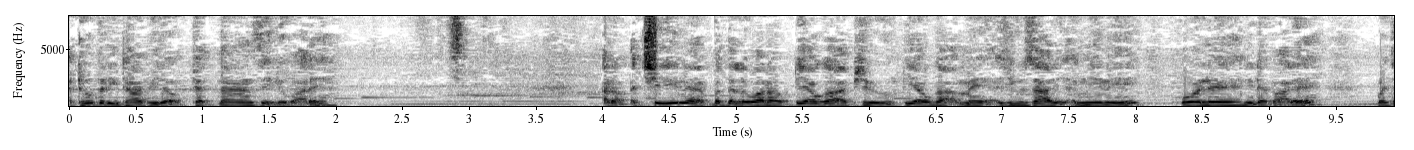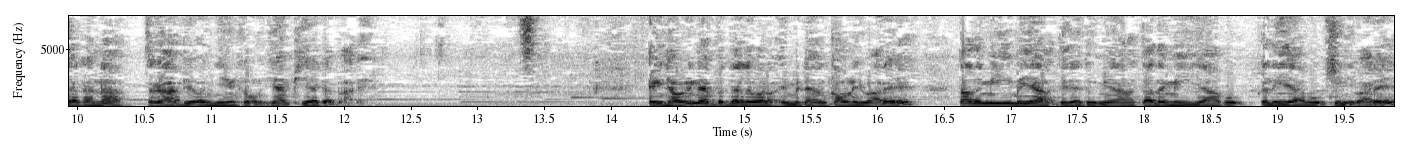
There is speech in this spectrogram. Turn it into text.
အထူးသတိထားပြီးတော့ဖြတ်တန်းစေလိုပါတယ်အဲ့တော့အခြေနဲ့ပတ်သက်လို့ကတော့တယောက်ကအဖြူတယောက်ကအမဲအယူဆတွေအမြင်တွေကိုယ်လဲနေတတ်ပါတယ်မကြခဏစကားပြောညင်းခုန်ရံဖြစ်ရတတ်ပါတယ် အိမ်ထောင်ရေးနဲ့ပတ်သက်လို့ကတော့အင်မတန်ကောင်းနေပါတယ်။သာသမီမရသေးတဲ့သူများသာသမီရဖို့ကလေးရဖို့ရှိနေပါတယ်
